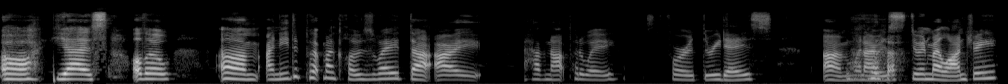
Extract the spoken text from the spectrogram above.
Oh, yes. Although, um, I need to put my clothes away that I have not put away for three days. Um, when I was doing my laundry,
